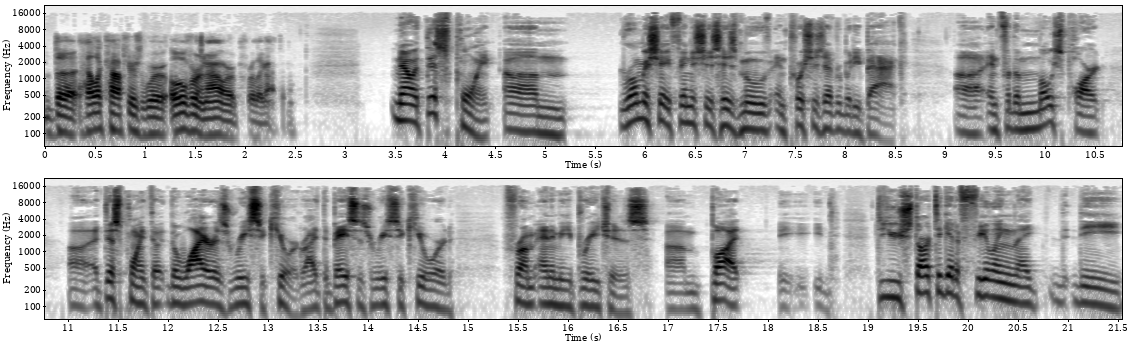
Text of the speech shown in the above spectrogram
the helicopters were over an hour before they got there. Now at this point, um, Romesha finishes his move and pushes everybody back, uh, and for the most part, uh, at this point, the, the wire is resecured. Right, the base is resecured from enemy breaches. Um, but do you start to get a feeling like the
